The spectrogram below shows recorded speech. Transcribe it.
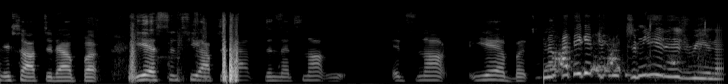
Chase opted out, but yeah, since he opted out, then that's not re- it's not yeah, but no? I think it, it- to me it is reunited.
